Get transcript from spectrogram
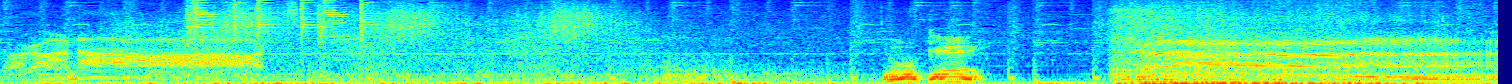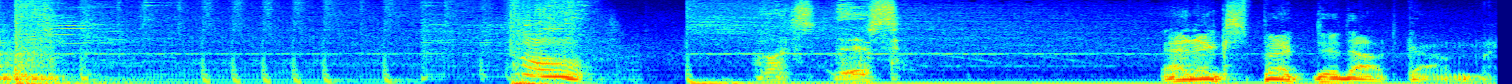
Juggernaut! Okay. What's this? An expected outcome.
